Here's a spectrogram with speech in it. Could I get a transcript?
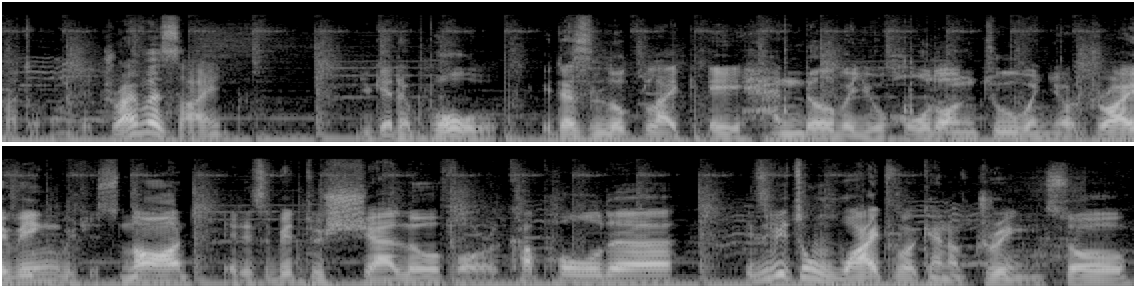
but on the driver's side, you get a bowl. It does look like a handle where you hold on to when you're driving, which is not. It is a bit too shallow for a cup holder. It's a bit too wide for a kind of drink, so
